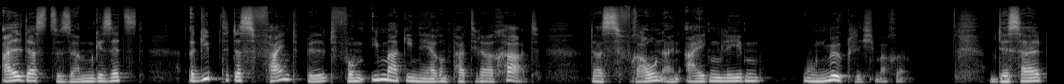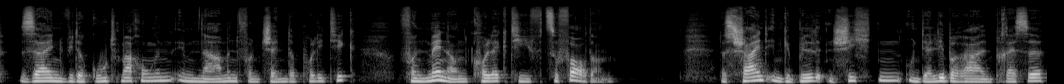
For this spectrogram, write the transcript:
All das zusammengesetzt ergibt das Feindbild vom imaginären Patriarchat, das Frauen ein Eigenleben unmöglich mache. Deshalb seien Wiedergutmachungen im Namen von Genderpolitik von Männern kollektiv zu fordern. Das scheint in gebildeten Schichten und der liberalen Presse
